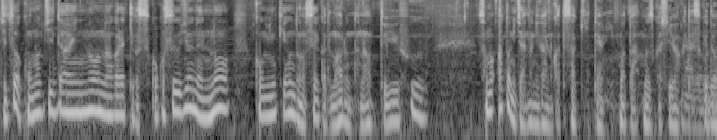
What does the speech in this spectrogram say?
実はこの時代の流れっていうかここ数十年の公民権運動の成果でもあるんだなというふうその後にじゃあ何があるのかってさっき言ったようにまた難しいわけですけど。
